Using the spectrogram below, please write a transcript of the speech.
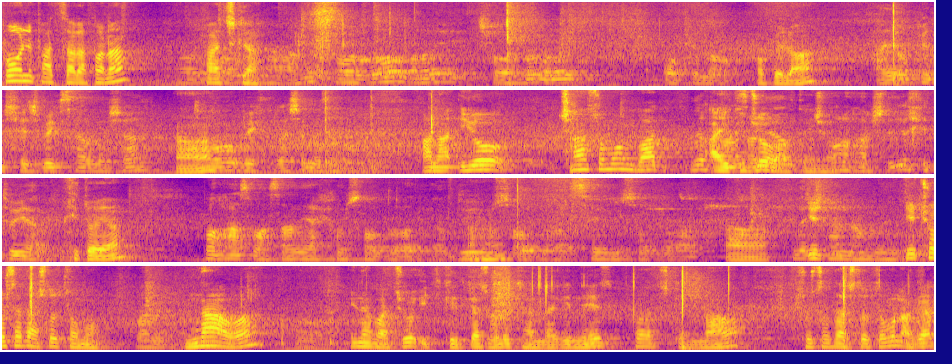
поли падсалафана пачка чорго барои чорго барои опело. Опело а ай опел хеҷбек сар то вектораша мезанад ана ё чанд сомон бад айкуҷо хитоя. Хитоя бо ҳаст масалан якум сол дорад дуюм сол дорад сеюм сол дорад. Ё чорсад ҳаштод сомон нава ина бачаҳо этикеткаш ҳоле кандагӣ нест. Пачка нава чорсад ҳаштод сомон агар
